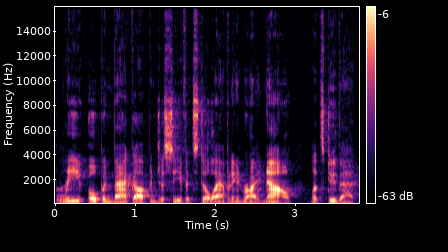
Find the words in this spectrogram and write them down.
reopen back up and just see if it's still happening right now. Let's do that.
